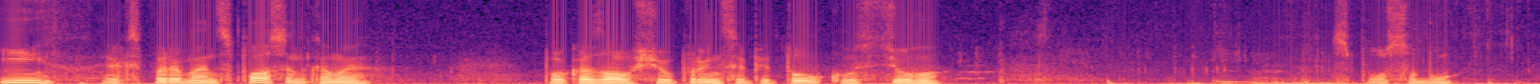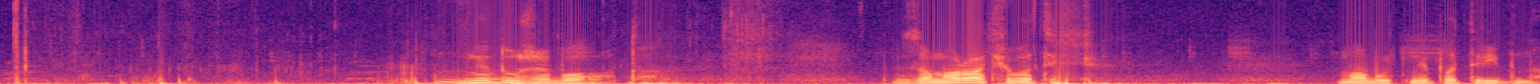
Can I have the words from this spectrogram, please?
І експеримент з пасинками показав, що в принципі толку з цього способу не дуже багато. Заморачуватись, мабуть, не потрібно.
